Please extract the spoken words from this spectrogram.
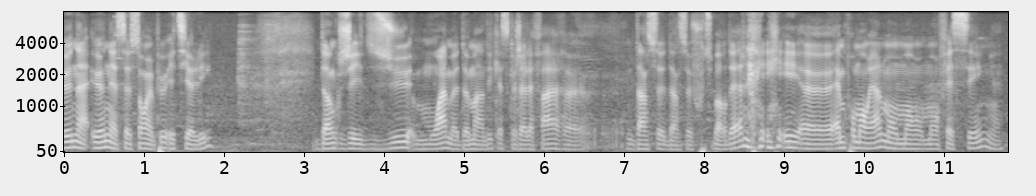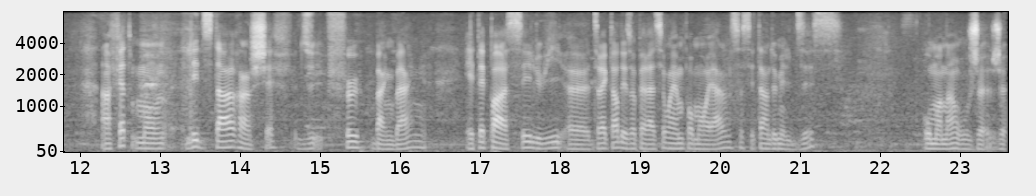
une à une, elles se sont un peu étiolées. Donc, j'ai dû, moi, me demander qu'est-ce que j'allais faire euh, dans, ce, dans foutu bordel. Et euh, M pour Montréal m'ont- m'ont fait signe. En fait, mon l'éditeur en chef du Feu Bang Bang était passé, lui, euh, directeur des opérations à M pour Montréal. Ça, c'était en 2010, au moment où je, je-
